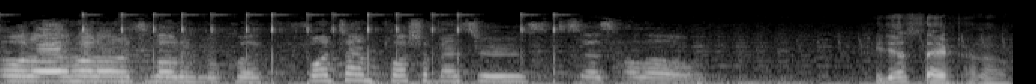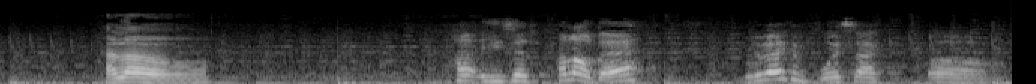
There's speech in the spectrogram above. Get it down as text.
Hold on, hold on, it's loading real quick. Fun time plush adventures says hello. He does say hello. Hello. Huh, he said hello there. Maybe I can voice act. Um.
